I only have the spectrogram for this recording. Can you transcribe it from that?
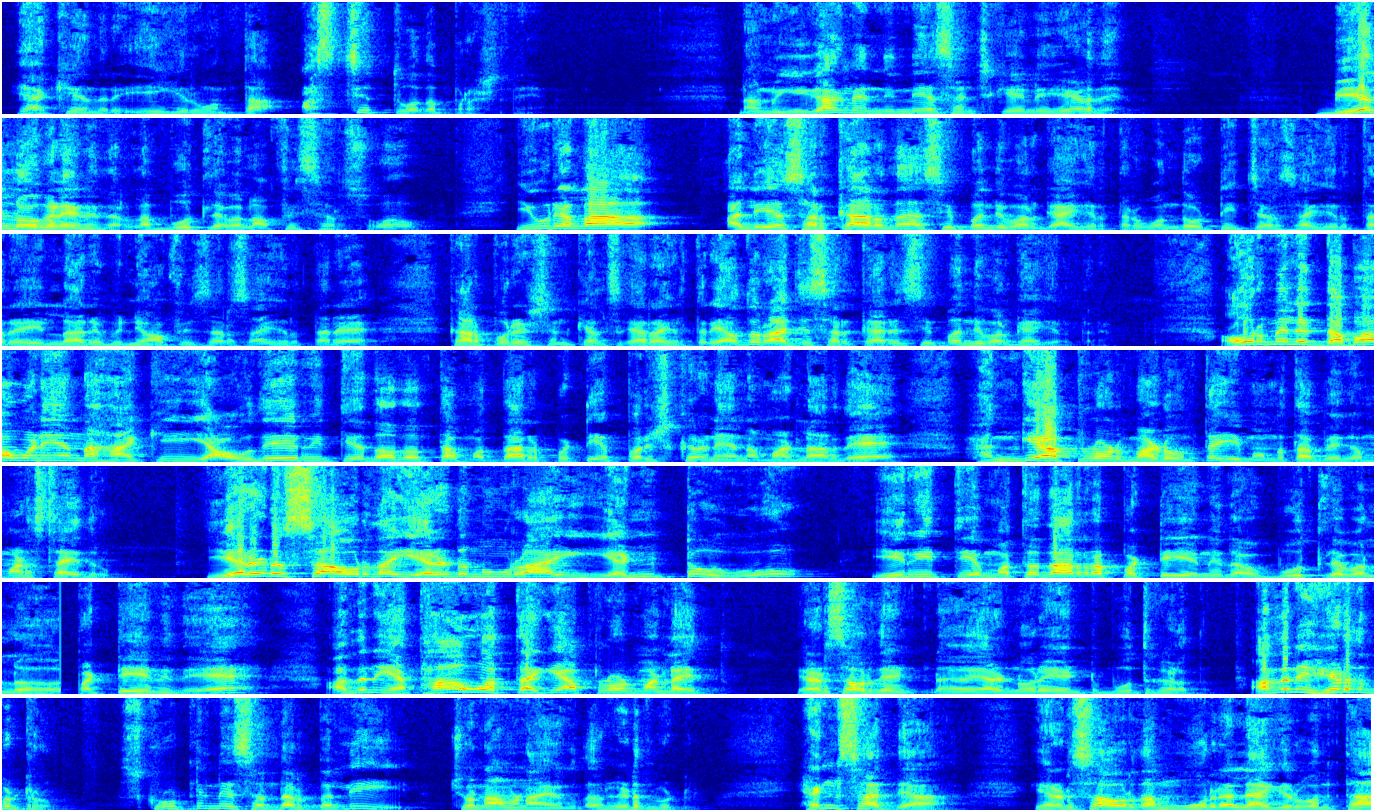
ಯಾಕೆ ಅಂದರೆ ಈಗಿರುವಂಥ ಅಸ್ತಿತ್ವದ ಪ್ರಶ್ನೆ. ನಾನು ಈಗಾಗಲೇ ನಿನ್ನೆಯ ಸಂಚಿಕೆಯಲ್ಲಿ ಹೇಳಿದೆ. ಬಿ ಎಲ್ ಓಗಳೇನಿದಾರಲ್ಲ ಬೂತ್ ಲೆವೆಲ್ ಆಫೀಸರ್ಸು, ಇವರೆಲ್ಲ ಅಲ್ಲಿಯ ಸರ್ಕಾರದ ಸಿಬ್ಬಂದಿ ವರ್ಗ ಆಗಿರ್ತಾರೆ. ಒಂದೋ ಟೀಚರ್ಸ್ ಆಗಿರ್ತಾರೆ, ಇಲ್ಲ ರೆವಿನ್ಯೂ ಆಫೀಸರ್ಸ್ ಆಗಿರ್ತಾರೆ, ಕಾರ್ಪೊರೇಷನ್ ಕೆಲಸಗಾರ ಆಗಿರ್ತಾರೆ, ಯಾವುದೋ ರಾಜ್ಯ ಸರ್ಕಾರಿ ಸಿಬ್ಬಂದಿ ವರ್ಗ ಆಗಿರ್ತಾರೆ. ಅವ್ರ ಮೇಲೆ ದಬಾವಣೆಯನ್ನು ಹಾಕಿ ಯಾವುದೇ ರೀತಿಯದಾದಂಥ ಮತದಾರ ಪಟ್ಟಿಯ ಪರಿಷ್ಕರಣೆಯನ್ನು ಮಾಡಲಾರ್ದೆ ಹಾಗೆ ಅಪ್ಲೋಡ್ ಮಾಡುವಂಥ ಈ ಮಮತಾ ಬೇಗಂ ಮಾಡಿಸ್ತಾ ಇದ್ರು. ಎರಡು ಸಾವಿರದ ಎರಡು ನೂರ ಎಂಟು ಈ ರೀತಿಯ ಮತದಾರರ ಪಟ್ಟಿ ಏನಿದೆ, ಬೂತ್ ಲೆವೆಲ್ ಪಟ್ಟಿ ಏನಿದೆ, ಅದನ್ನು ಯಥಾವತ್ತಾಗಿ ಅಪ್ಲೋಡ್ ಮಾಡಲಾಯಿತು. ಎರಡು ಸಾವಿರದ ಎಂಟು ಎರಡು ನೂರ ಎಂಟು ಬೂತ್ಗಳದ್ದು. ಅದನ್ನು ಹಿಡಿದ್ಬಿಟ್ರು. ಸ್ಕ್ರೂಟಿನಿ ಸಂದರ್ಭದಲ್ಲಿ ಚುನಾವಣಾ ಆಯೋಗದವ್ರು ಹಿಡಿದ್ಬಿಟ್ರು. ಹೆಂಗೆ ಸಾಧ್ಯ? ಎರಡು ಸಾವಿರದ ಮೂರರಲ್ಲಿ ಆಗಿರುವಂಥ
